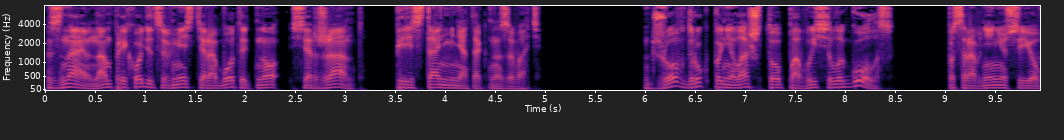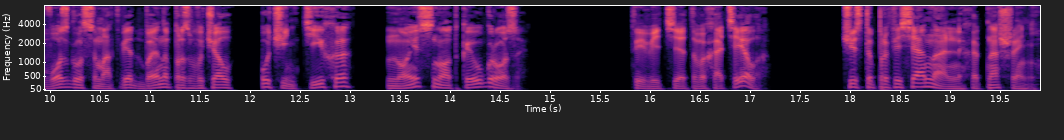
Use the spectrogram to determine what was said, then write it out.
Знаю, нам приходится вместе работать, но, сержант, перестань меня так называть. Джо вдруг поняла, что повысила голос. По сравнению с ее возгласом ответ Бена прозвучал очень тихо, но и с ноткой угрозы. «Ты ведь этого хотела? Чисто профессиональных отношений.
